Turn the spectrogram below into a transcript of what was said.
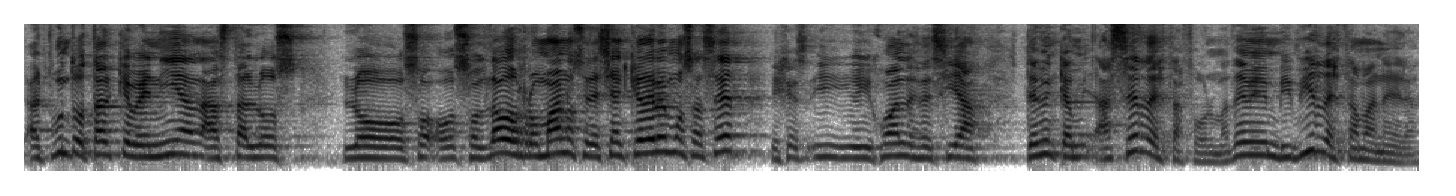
Al punto tal que venían hasta los, los soldados romanos y decían, ¿qué debemos hacer? Y Juan les decía, deben hacer de esta forma, deben vivir de esta manera,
